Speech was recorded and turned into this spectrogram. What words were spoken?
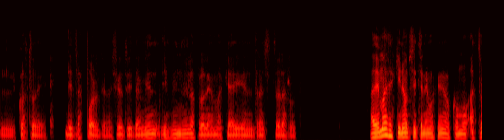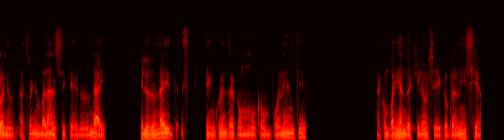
el costo de, de transporte, ¿no es cierto? Y también disminuir los problemas que hay en el tránsito de las rutas. Además de Skinopsis tenemos géneros como Astronium, Astronium balanci, que es el Urunday. El Urunday se encuentra como componente acompañando a Echinopsis y Copernicia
